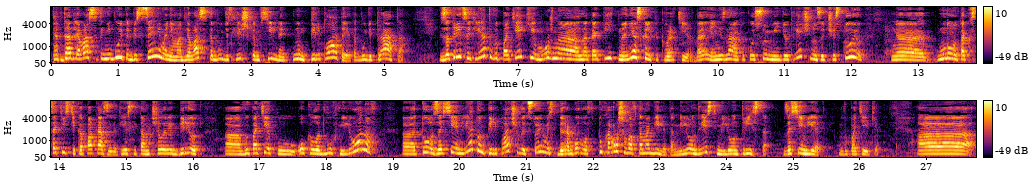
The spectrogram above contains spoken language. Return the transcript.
тогда для вас это не будет обесцениванием, а для вас это будет слишком сильной ну, переплатой, это будет трата. За 30 лет в ипотеке можно накопить на несколько квартир. Да? Я не знаю, о какой сумме идет речь, но зачастую, э, ну, так статистика показывает, если там человек берет в ипотеку около 2 миллионов, э, то за 7 лет он переплачивает стоимость дорогого, ну, хорошего автомобиля, там, миллион двести, миллион триста за 7 лет в ипотеке. А,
